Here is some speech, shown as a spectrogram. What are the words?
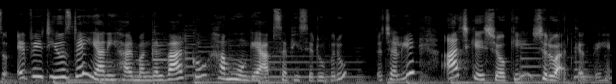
So every Tuesday यानी हर मंगलवार को हम होंगे आप सभी से रूबरू तो चलिए आज के शो की शुरुआत करते हैं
